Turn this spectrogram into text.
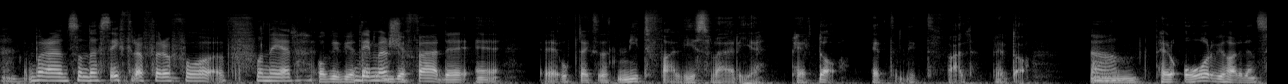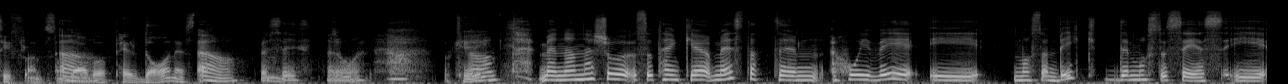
Mm. Bara en sån där siffra för att få, få ner Och vi vet att ungefär det är upptäcks ett nytt fall i Sverige per dag. Ett nytt fall per dag. Mm, per år vi har den siffran som ja. där var per dag nästan. Ja, precis, mm. per år. Okay. Ja. Men annars så, så tänker jag mest att um, HIV i Mosambik, det måste ses i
